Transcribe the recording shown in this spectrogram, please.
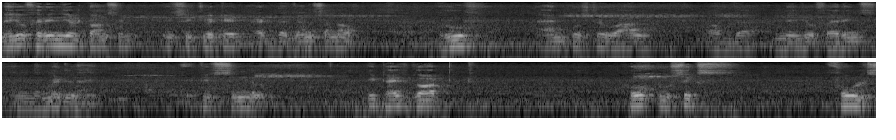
Nasopharyngeal tonsil is situated at the junction of roof and posterior wall of the nasopharynx in the midline. It is single. It has got 4 to 6 folds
